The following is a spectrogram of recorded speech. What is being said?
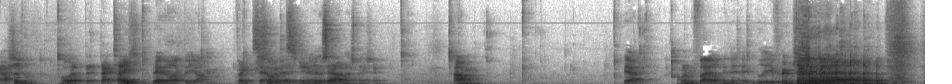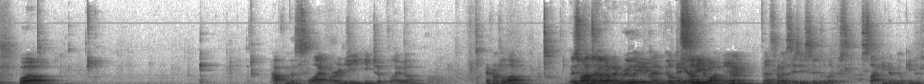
acid, or that, that, that taste. yeah, they're like the um, Fake sour taste. Yeah, yeah. the sourness taste. Yeah. um, yeah. I'm wouldn't fail. I think they taste completely different. Well, Apart from the slight orangey hint of flavour, everyone's a lot this one's got a really kind of milky. acidic one. Yeah. Mm. That's not acidic. It's just like a slight hint of milkiness.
